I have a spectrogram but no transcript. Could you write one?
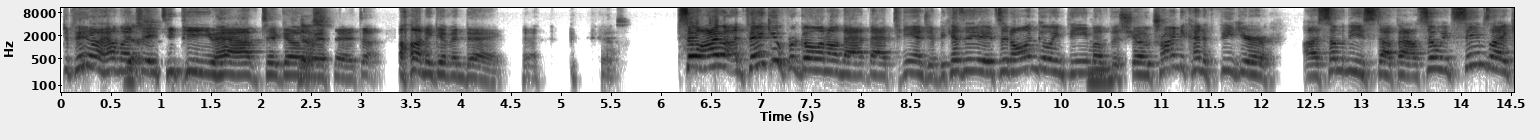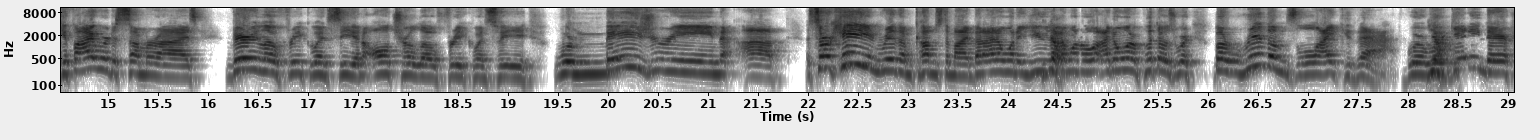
depending on how much yes. ATP you have to go yes. with it on a given day. yes. So I thank you for going on that that tangent because it's an ongoing theme mm-hmm. of the show, trying to kind of figure uh, some of these stuff out. So it seems like if I were to summarize very low frequency and ultra low frequency, we're measuring uh, circadian rhythm comes to mind, but I don't want to use. I want to. I don't want to put those words. But rhythms like that, where yeah. we're getting there,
